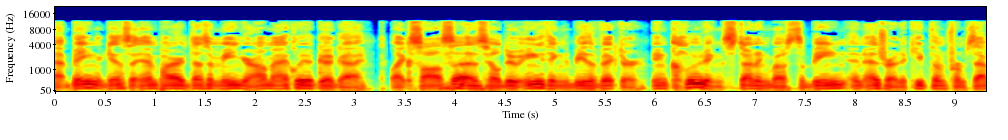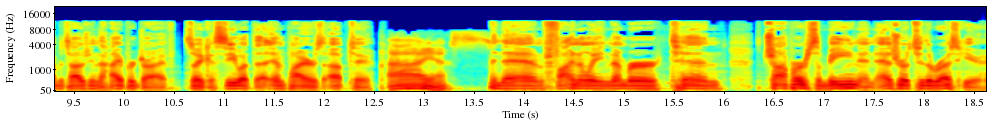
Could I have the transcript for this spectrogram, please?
that being against the Empire doesn't mean you're automatically a good guy. Like Saw says, he'll do anything to be the victor, including stunning both Sabine and Ezra to keep them from sabotaging the hyperdrive, so he can see what the Empire's up to. Ah, yes. And then finally, number 10, Chopper, Sabine, and Ezra to the rescue.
